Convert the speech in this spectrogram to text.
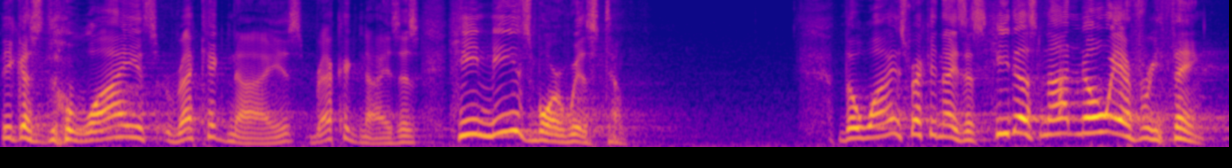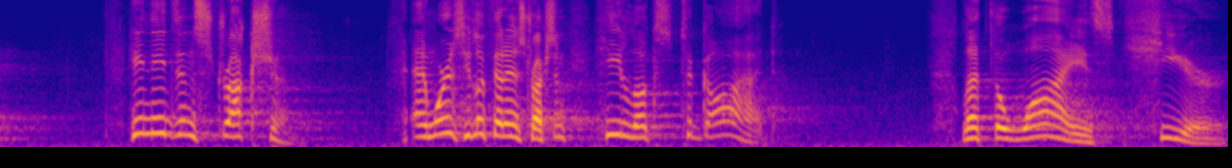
Because the wise recognize, recognizes he needs more wisdom. The wise recognizes he does not know everything. He needs instruction. And where does he look for that instruction? He looks to God. Let the wise hear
